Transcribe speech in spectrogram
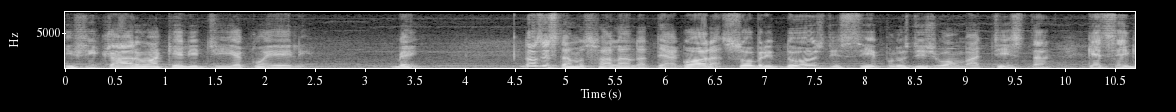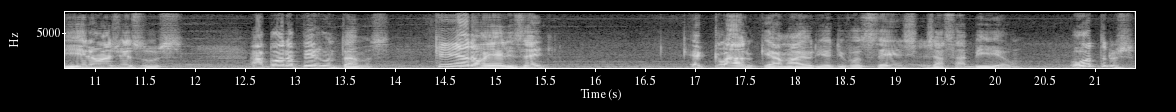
e ficaram aquele dia com ele. Bem, nós estamos falando até agora sobre dois discípulos de João Batista que seguiram a Jesus. Agora perguntamos: quem eram eles, hein? É claro que a maioria de vocês já sabiam. Outros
